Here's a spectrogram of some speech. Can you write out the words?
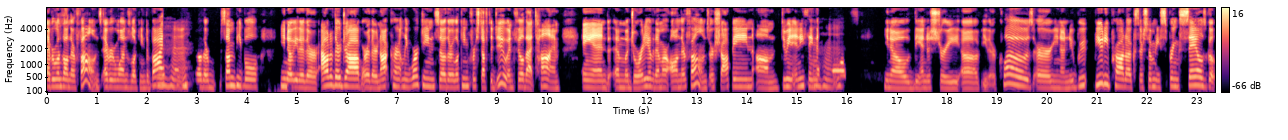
everyone's on their phones. Everyone's looking to buy. Mm-hmm. So there, some people, you know, either they're out of their job or they're not currently working, so they're looking for stuff to do and fill that time. And a majority of them are on their phones or shopping, um, doing anything that. You know, the industry of either clothes or, you know, new beauty products. There's so many spring sales go-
